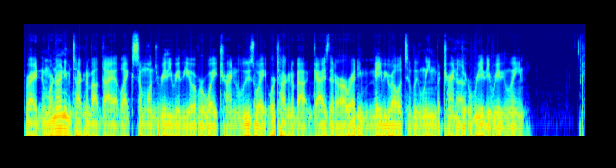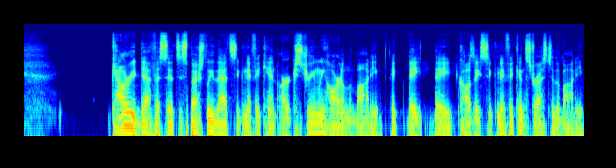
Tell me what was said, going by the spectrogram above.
right? And we're not even talking about diet like someone's really really overweight trying to lose weight. We're talking about guys that are already maybe relatively lean but trying to get really really lean calorie deficits, especially that significant, are extremely hard on the body. They, they, they cause a significant stress to the body.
